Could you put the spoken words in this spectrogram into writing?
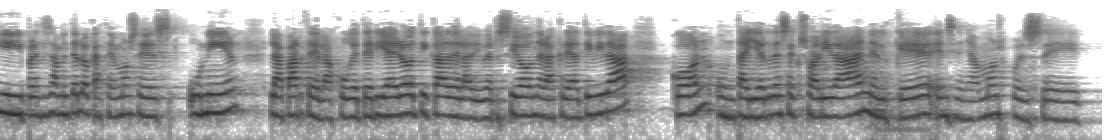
y precisamente lo que hacemos es unir la parte de la juguetería erótica, de la diversión, de la creatividad, con un taller de sexualidad en el que enseñamos pues eh,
